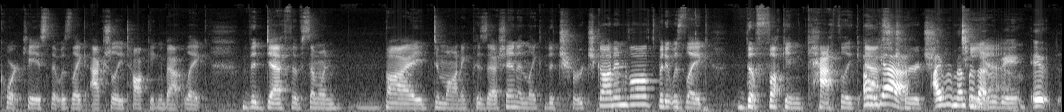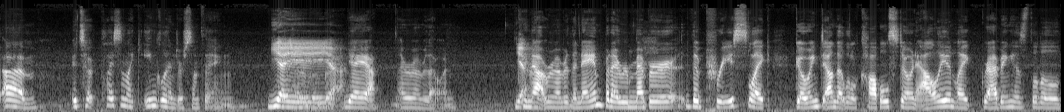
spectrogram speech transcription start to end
court case that was like actually talking about like the death of someone by demonic possession and like the church got involved, but it was like the fucking Catholic Oh yeah, church. I remember that movie. It um, it took place in like England or something. Yeah, yeah, yeah, yeah, yeah. yeah, yeah. I remember that one. Yeah. cannot remember the name, but I remember the priest like going down that little cobblestone alley and like grabbing his little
